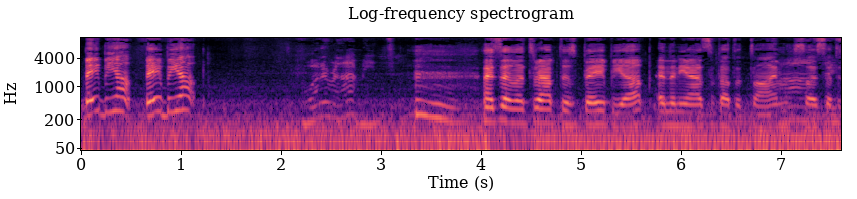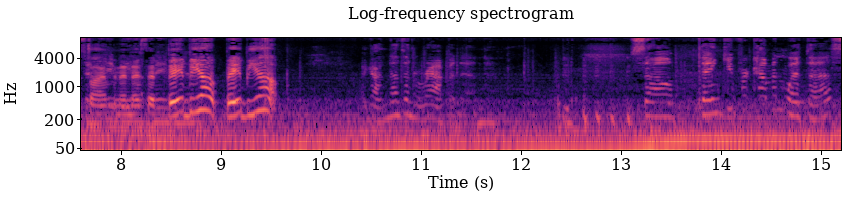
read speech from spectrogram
Baby up, baby up. Whatever that means. I said, let's wrap this baby up. And then he asked about the time. Ah, so I so said the said time. And then I said, baby baby up, baby up. Got nothing to wrap it in. so, thank you for coming with us.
